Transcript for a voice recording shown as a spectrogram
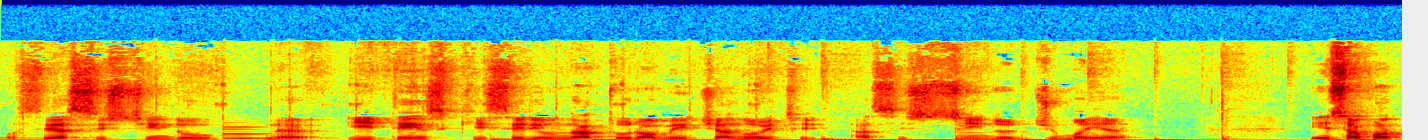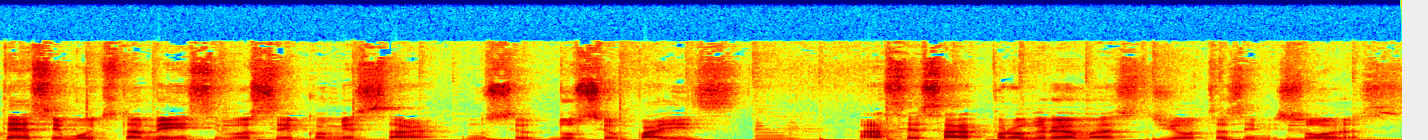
você assistindo né, itens que seriam naturalmente à noite, assistindo de manhã. Isso acontece muito também se você começar seu, do seu país a acessar programas de outras emissoras.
